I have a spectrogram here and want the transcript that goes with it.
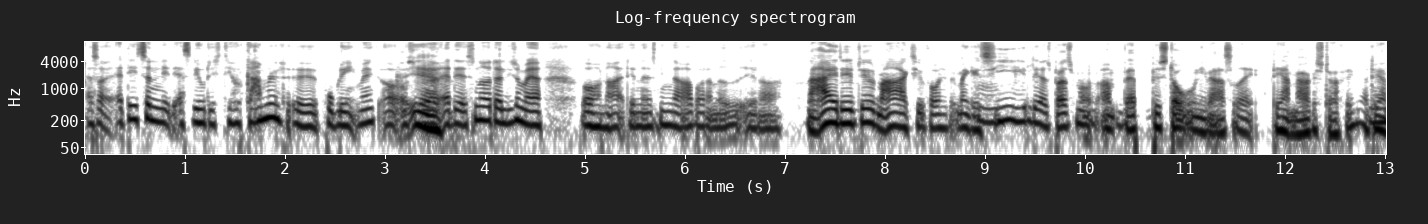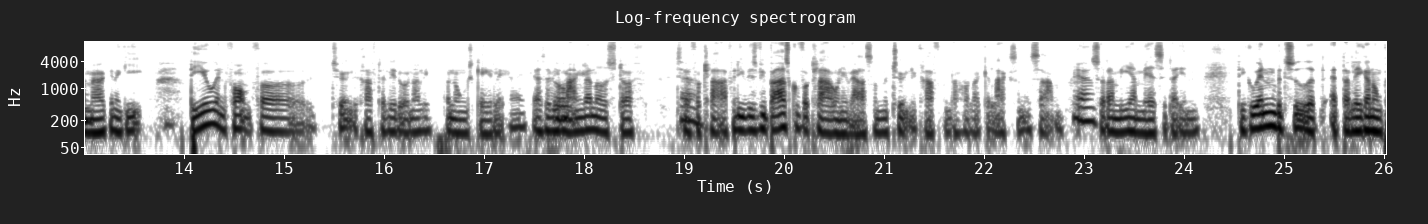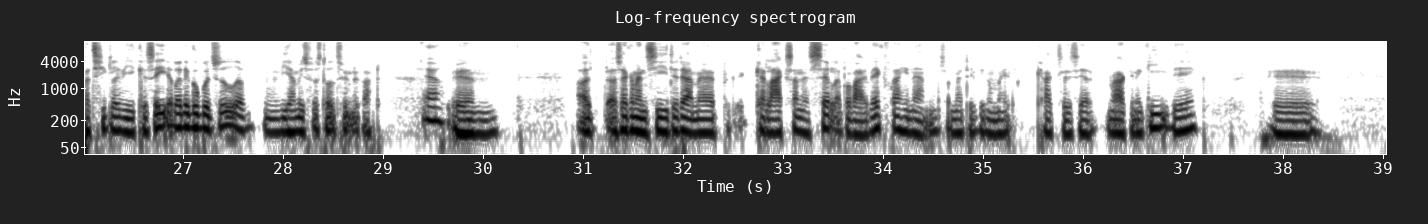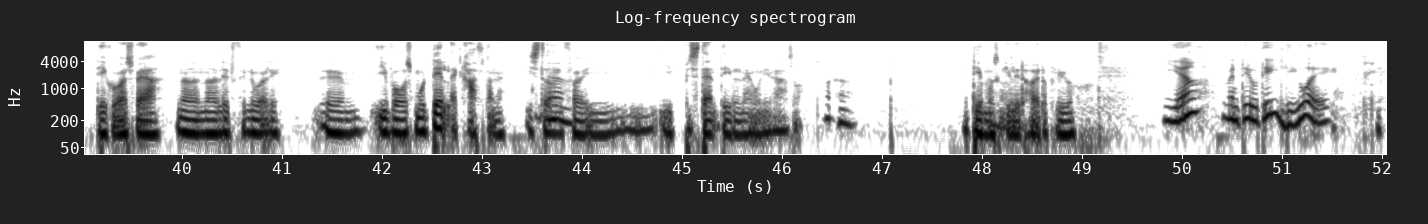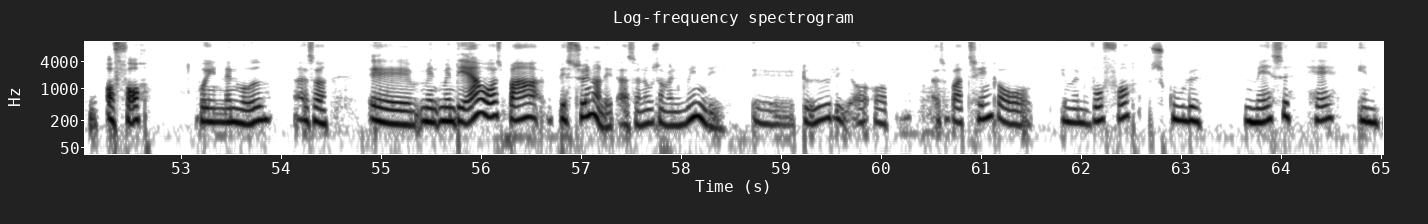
Altså er det sådan et, altså det er jo, det, det er jo et gammelt øh, problem, ikke? Og, og så, Ja. er det sådan noget, der ligesom er, åh nej, det er næsten ingen, der arbejder med, eller... Nej, det, det er jo et meget aktivt forskning. Man kan Mm. sige hele det her spørgsmål om, hvad består universet af? Det her mørke stof, ikke? og det her Mm. mørke energi. Det er jo en form for tyngdekraft, der er lidt underlig på nogle skalaer. Ikke? Altså, vi Jo. mangler noget stof til Ja. at forklare. Fordi hvis vi bare skulle forklare universet med tyngdekraften, der holder galakserne sammen, Ja. så er der mere masse derinde. Det kunne enten betyde, at, at der ligger nogle partikler, vi ikke kan se, eller det kunne betyde, at vi har misforstået tyngdekraft. Ja. Øhm, og, og så kan man sige det der med, at galakserne selv er på vej væk fra hinanden, som er det, vi normalt karakteriserer mørk energi ved. Ikke? Øh, det kunne også være noget, noget lidt finurligt øh, i vores model af kræfterne, i stedet Ja. for i, i, i bestanddelen af universet. ja. Men det er måske Ja. lidt højt at flyve. Ja, men det er jo det, I lever af. og for, på en eller anden måde. Altså, øh, men, men det er jo også bare besynderligt, altså nu som almindelig øh, dødelig, og, og altså bare tænke over, jamen hvorfor skulle masse have en,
